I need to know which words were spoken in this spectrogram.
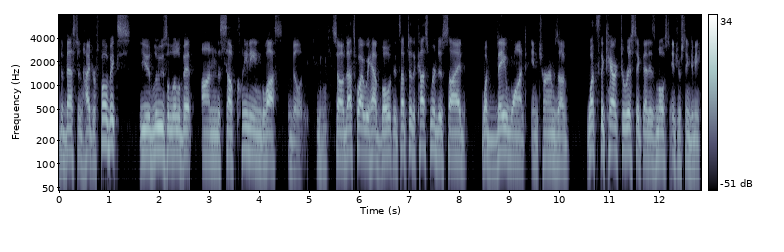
the best in hydrophobics, you lose a little bit on the self-cleaning and gloss ability. Mhm. So that's why we have both. It's up to the customer to decide what they want in terms of what's the characteristic that is most interesting to me.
